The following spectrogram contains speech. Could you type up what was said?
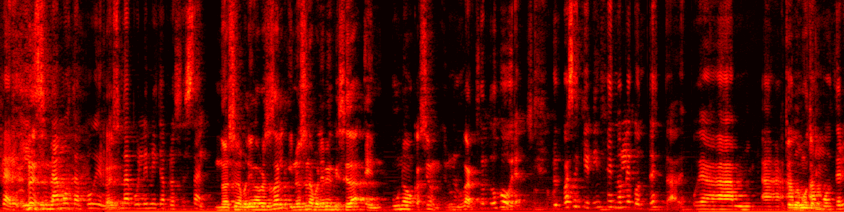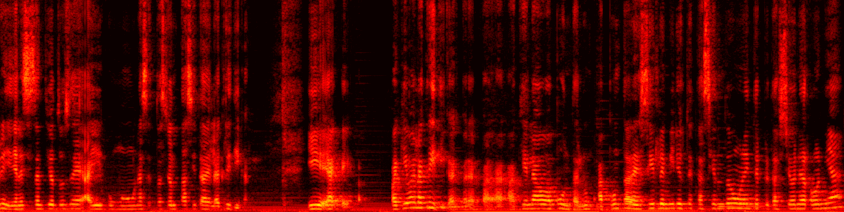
Claro, y necesitamos tampoco que no es una polémica procesal. No es una polémica procesal y no es una polémica que se da en una ocasión, en un lugar. Son dos obras. Lo que pasa es que Vinge no le contesta después a, a, a, y en ese sentido entonces hay como una aceptación tácita de la crítica. Y eh, eh, ¿Para qué va la crítica? ¿Para, ¿A qué lado apunta? Apunta a decirle, mire, usted está haciendo una interpretación errónea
